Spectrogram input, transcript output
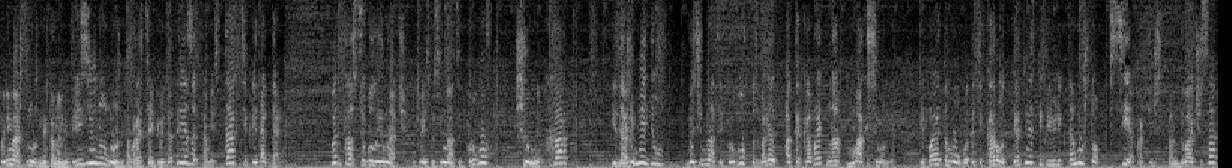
понимаешь, что нужно экономить резину, нужно там растягивать отрезок, там есть тактика и так далее. В этот раз все было иначе. У тебя есть 18 кругов, шины хард и даже медиум. 18 кругов позволяют атаковать на максимуме. И поэтому вот эти короткие отрезки привели к тому, что все практически там 2 часа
